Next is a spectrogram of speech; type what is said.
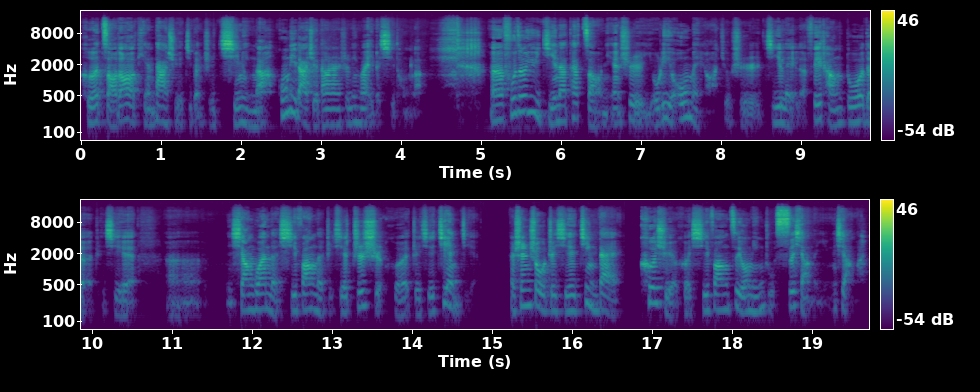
和早稻田大学基本是齐名的。公立大学当然是另外一个系统了。呃，福泽谕吉呢，他早年是游历欧美啊，就是积累了非常多的这些呃相关的西方的这些知识和这些见解。他深受这些近代科学和西方自由民主思想的影响啊，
